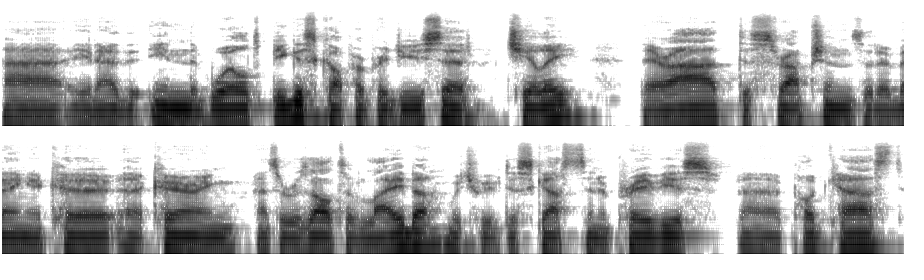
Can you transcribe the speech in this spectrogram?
uh, you know, in the world's biggest copper producer, Chile, there are disruptions that are being occur- occurring as a result of labor, which we've discussed in a previous uh, podcast,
